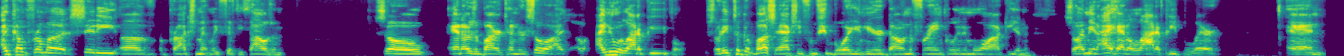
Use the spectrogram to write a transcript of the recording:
I come from a city of approximately 50,000. So, and I was a bartender. So I, I knew a lot of people. So they took a bus actually from Sheboygan here down to Franklin and Milwaukee. And so, I mean, I had a lot of people there and,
